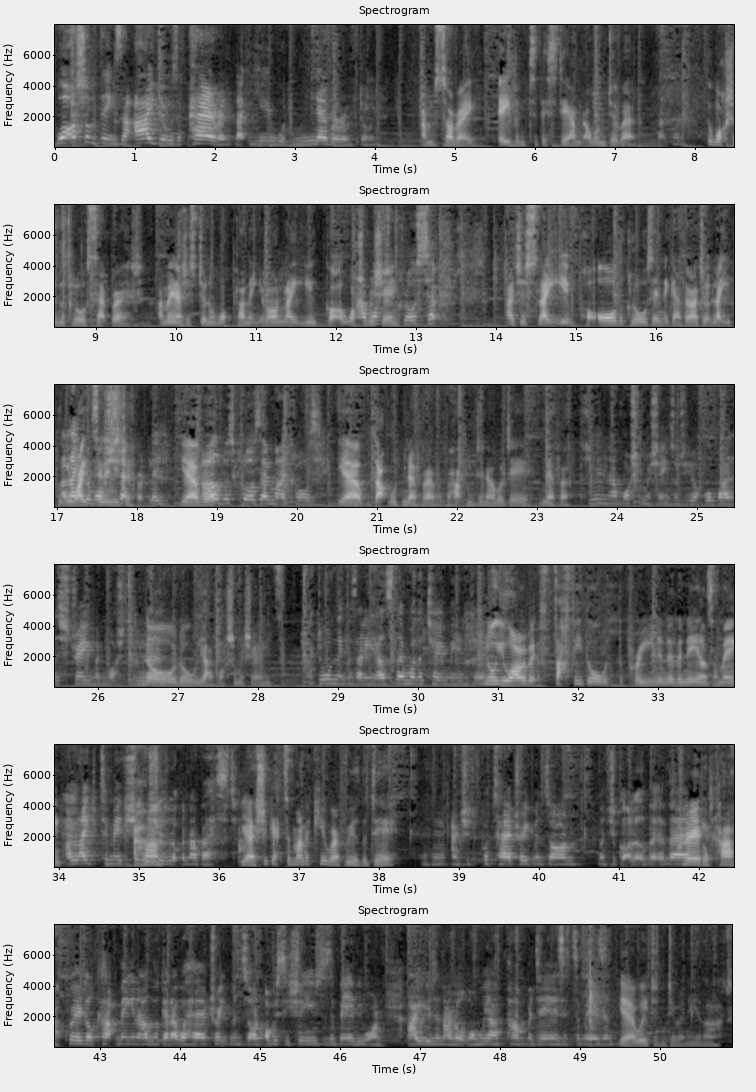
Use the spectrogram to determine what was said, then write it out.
What are some things that I do as a parent that you would never have done? I'm sorry, even to this day, I'm, I wouldn't do it. The washing the clothes separate. I mean, I just don't know what planet you're on. Like, you've got a washing wash machine. the clothes separate. I just like you put all the clothes in together. I don't like you put I your like whites in and you just, separately. Yeah, well- Alba's clothes and my clothes. yeah, that would never ever have happened in our day. Never. Do you even have washing machines or do you not go by the stream and wash them No, no, we had washing machines. I don't think there's anything else. Them were the two main things. No, you are a bit faffy though with the preening of the nails. I mean, I like to make sure Uh-huh. she's looking her best. yeah, she gets a manicure every other day. And she puts hair treatments on when she's got a little bit of um, Cradle cap. Cradle cap, me and Al will get our hair treatments on. Obviously, she uses a baby one. I use an adult one. We have pamper days. It's amazing. Yeah, we didn't do any of that.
